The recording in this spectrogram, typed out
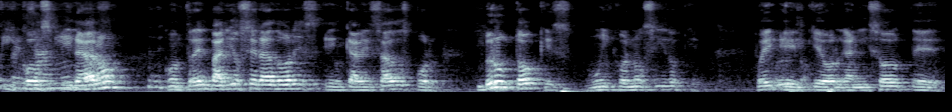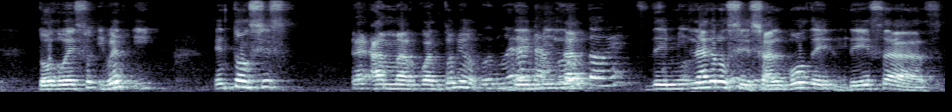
y conspiraron contra él varios senadores encabezados por Bruto, que es muy conocido, que fue el que organizó eh, todo eso. Y bueno, y entonces eh, a Marco Antonio pues de, milagro, ¿eh? de, milagro, se salvó de, de esas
